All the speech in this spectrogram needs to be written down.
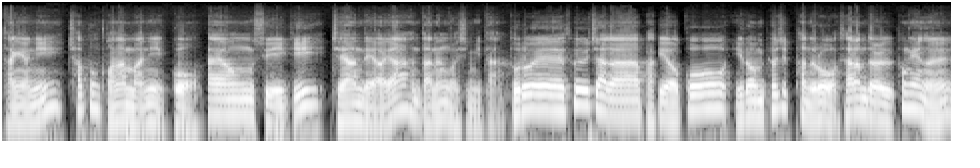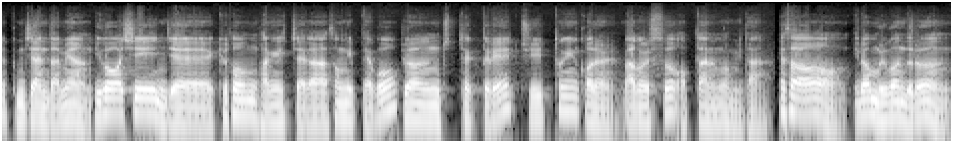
당연히 처분 권한만이 있고 사용 수익이 제한되어야 한다는 것입니다. 도로의 소유자가 바뀌었고 이런 표지판으로 사람들 통행을 금지한다면 이것이 이제 교통 방해죄가 성립되고 주변 주택들의 주입 통행권을 막을 수 없다는 겁니다. 그래서 이런 물건들은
